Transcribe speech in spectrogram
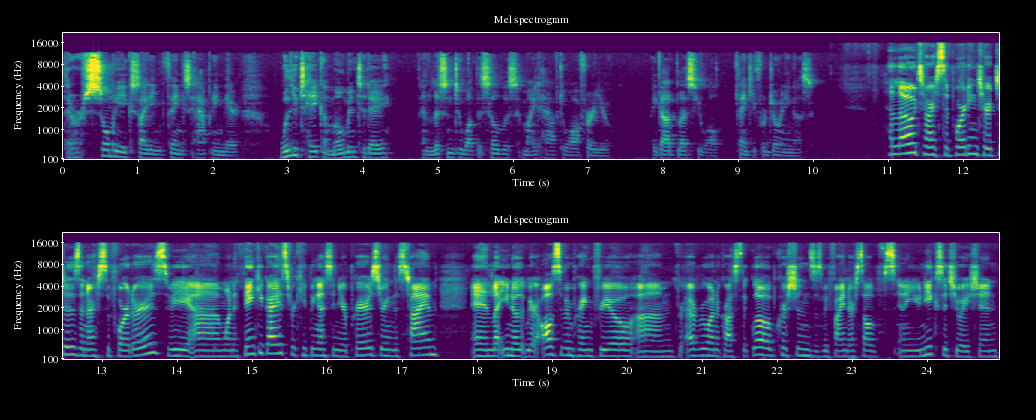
There are so many exciting things happening there. Will you take a moment today and listen to what the Silvas might have to offer you? May God bless you all. Thank you for joining us. Hello to our supporting churches and our supporters. We um, want to thank you guys for keeping us in your prayers during this time and let you know that we are also been praying for you, um, for everyone across the globe, Christians, as we find ourselves in a unique situation,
